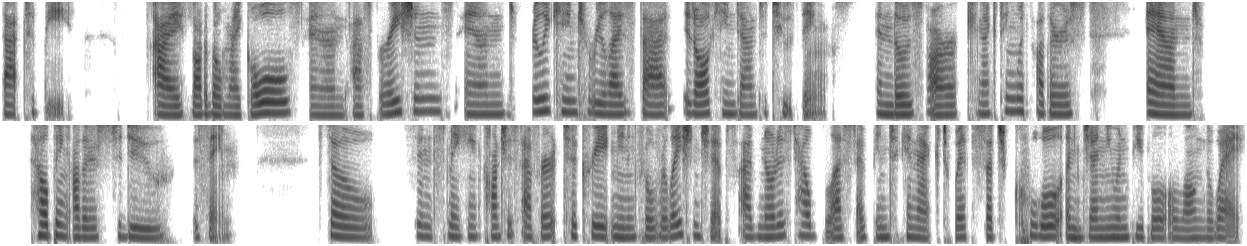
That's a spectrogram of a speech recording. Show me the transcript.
that to be. I thought about my goals and aspirations and really came to realize that it all came down to two things, and those are connecting with others and helping others to do the same. So, since making a conscious effort to create meaningful relationships, I've noticed how blessed I've been to connect with such cool and genuine people along the way,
